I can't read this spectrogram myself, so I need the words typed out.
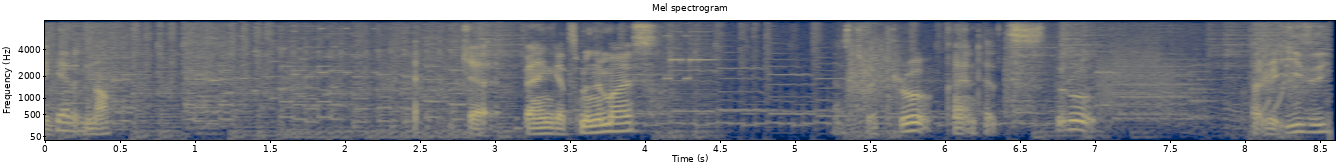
I get it now. Okay, Bang gets minimized. Has to get through and hits through. Very easy.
